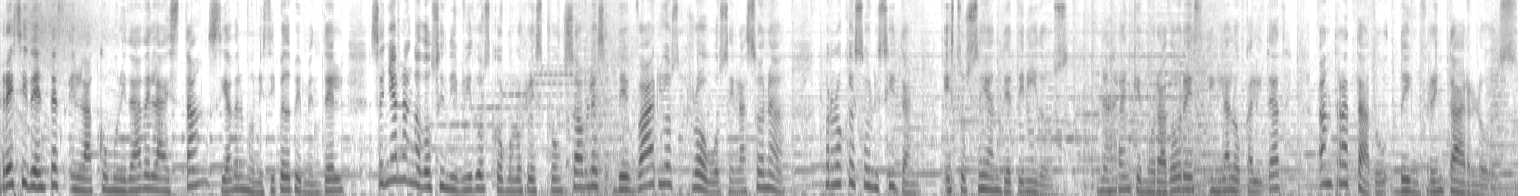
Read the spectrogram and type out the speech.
Residentes en la comunidad de La Estancia del municipio de Pimentel señalan a dos individuos como los responsables de varios robos en la zona, por lo que solicitan estos sean detenidos. Narran que moradores en la localidad han tratado de enfrentarlos.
